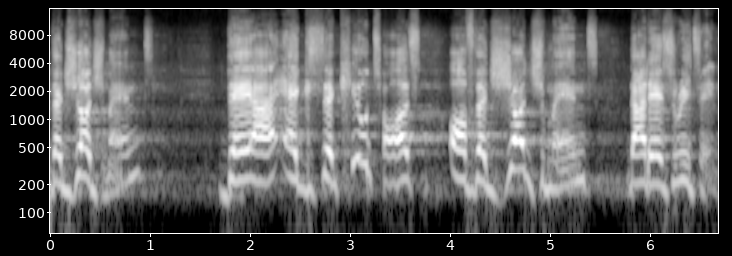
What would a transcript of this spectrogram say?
the judgment, they are executors of the judgment that is written.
